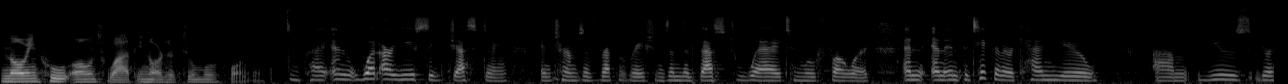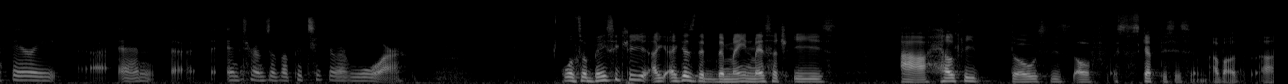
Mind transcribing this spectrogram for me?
knowing who owns what in order to move forward. Okay, and what are you suggesting in terms of reparations and the best way to move forward? And, and in particular, can you um, use your theory uh, and, uh, in terms of a particular war? Well, so basically, I, I guess the, the main message is a healthy doses of skepticism about uh,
